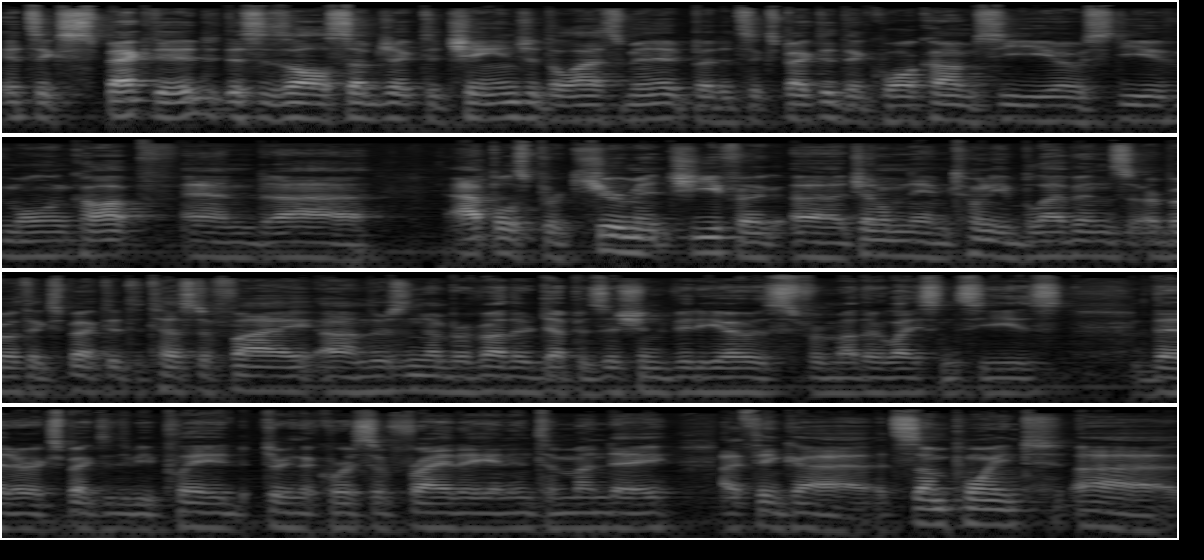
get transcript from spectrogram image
it's expected. This is all subject to change at the last minute, but it's expected that Qualcomm CEO Steve Mollenkopf and uh, Apple's procurement chief, a, a, gentleman named Tony Blevins, are both expected to testify. Um, there's a number of other deposition videos from other licensees that are expected to be played during the course of Friday and into Monday. I think uh, at some point, uh,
